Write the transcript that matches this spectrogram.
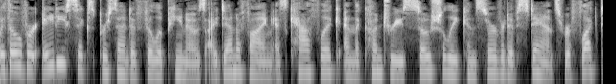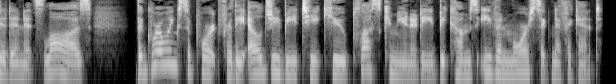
With over 86% of Filipinos identifying as Catholic and the country's socially conservative stance reflected in its laws, the growing support for the LGBTQ community becomes even more significant.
